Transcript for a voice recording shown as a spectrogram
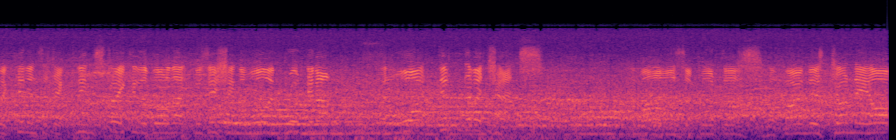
McKinnon, such a clean strike of the ball in that position. The wall had broken up, and what didn't have a chance. The Motherwell supporters have found this journey on.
